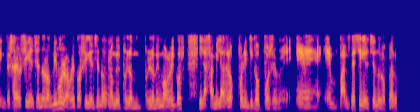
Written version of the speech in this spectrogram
empresarios siguen siendo los mismos, los ricos siguen siendo los, mismos ricos y las familias de los políticos, pues eh, en parte siguen siéndolo, claro.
